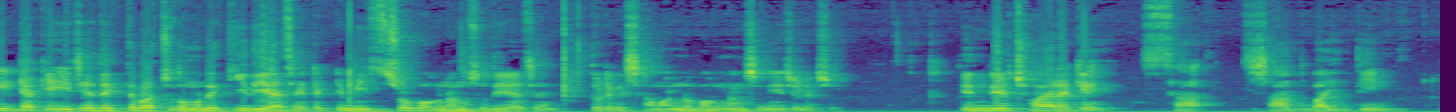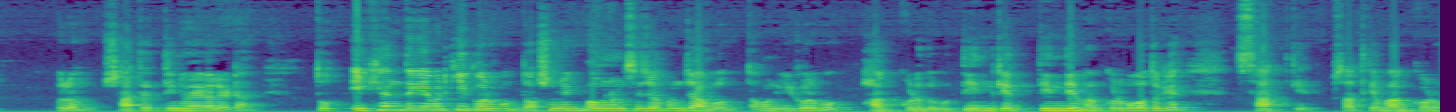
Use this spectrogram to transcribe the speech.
এইটাকে, এই যে দেখতে পাচ্ছ তোমাদের কি দেওয়া আছে, এটা একটি মিশ্র ভগ্নাংশ দেওয়া আছে, তো এটাকে সামান্য ভগ্নাংশ নিয়ে চলে এসো। তিন দিয়ে ছয় রাখে সাত সাত বাই তিন, হলো? সাতের তিন হয়ে গেল এটা। তো এইখান থেকে এবার কি করব? দশমিক ভগ্নাংশে যখন যাব, তখন কি করব? ভাগ করে দেবো। তিনকে, তিন দিয়ে ভাগ করব কতকে? সাতকে। সাতকে ভাগ করো।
